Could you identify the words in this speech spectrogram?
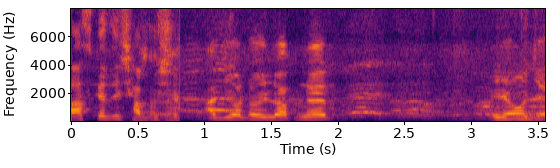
পাঁচ কেজি ছাব্বিশশো। আজিওটা হইল আপনার এটা হচ্ছে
